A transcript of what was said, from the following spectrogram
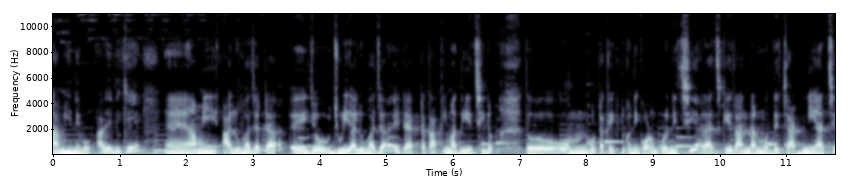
নামিয়ে নেব। আর এদিকে আমি আলু ভাজাটা, এই যে ঝুড়ি আলু ভাজা, এটা একটা কাকিমা দিয়েছিল। তো ওটাকে একটুখানি গরম করে নিচ্ছি। আর আজকে রান্নার মধ্যে চাটনি আছে,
